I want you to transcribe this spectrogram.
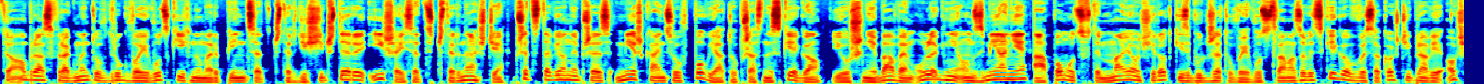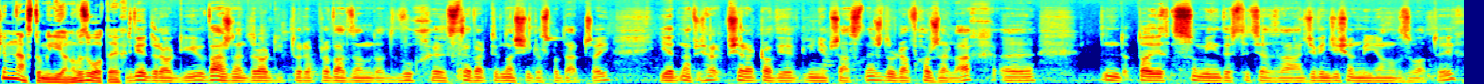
to obraz fragmentów dróg wojewódzkich nr 544 i 614, przedstawiony przez mieszkańców powiatu przasnyskiego. Już niebawem ulegnie on zmianie, a pomóc w tym mają środki z budżetu województwa mazowieckiego w wysokości prawie 18 milionów złotych. Dwie drogi, ważne drogi, które prowadzą do dwóch stref aktywności gospodarczej. Jedna w Sier- w Sierakowie w gminie Przasnysz, druga w Chorzelach. E, To jest w sumie inwestycja za 90 milionów złotych.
